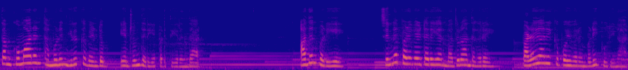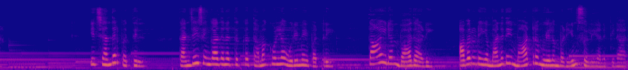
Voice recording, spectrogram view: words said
தம் குமாரன் தம்முடன் இருக்க வேண்டும் என்றும் தெரியப்படுத்தியிருந்தார். அதன்படியே சின்ன பழுவேட்டரையர் மதுராந்தகரை பழையாறைக்கு போய் வரும்படி கூறினார். இச்சந்தர்ப்பத்தில் தஞ்சை சிங்காதனத்துக்கு தமக்குள்ள உரிமை பற்றி தாயிடம் வாதாடி அவருடைய மனதை மாற்ற முயலும்படியும் சொல்லி அனுப்பினார்.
